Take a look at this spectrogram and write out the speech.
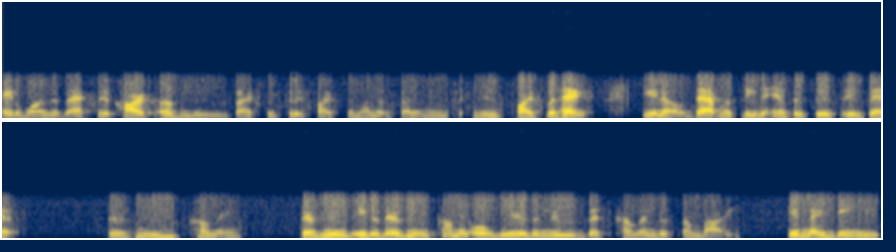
Eight of Wands is actually a card of news. I actually put it twice in my notes. I didn't mean to put news twice, but hey, you know that must be the emphasis is that there's news coming. There's news either there's news coming or we're the news that's coming to somebody. It may be,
